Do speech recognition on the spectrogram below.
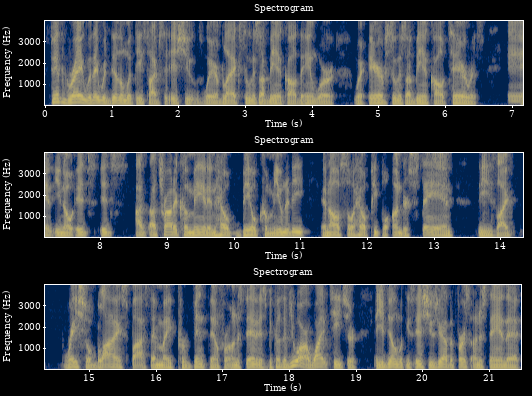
fifth grade, where they were dealing with these types of issues, where black students are being called the N word, where Arab students are being called terrorists. And you know, it's it's I, I try to come in and help build community and also help people understand these like racial blind spots that may prevent them from understanding this. Because if you are a white teacher and you're dealing with these issues, you have to first understand that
